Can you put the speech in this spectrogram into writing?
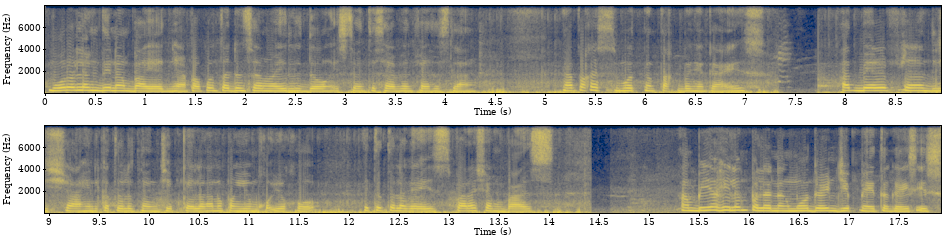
Mura lang din ang bayad niya. Papunta dun sa may Lidong is 27 pesos lang. Napaka-smooth ng takbo niya guys. At very friendly siya, hindi katulad ng jeep. Kailangan mo pang yumuko-yuko. Ito talaga is para siyang bus. Ang biyahe lang pala ng modern jeep na ito guys is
